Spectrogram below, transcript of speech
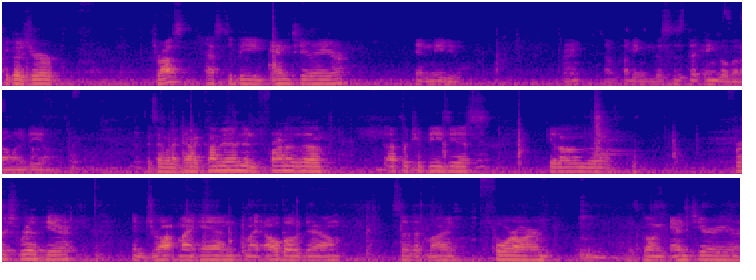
because your thrust has to be anterior and medial. Right? So I mean, this is the angle that I want to be on. And so I'm going to kind of come in in front of the upper trapezius, get on the first rib here, and drop my hand, my elbow down, so that my forearm is going anterior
